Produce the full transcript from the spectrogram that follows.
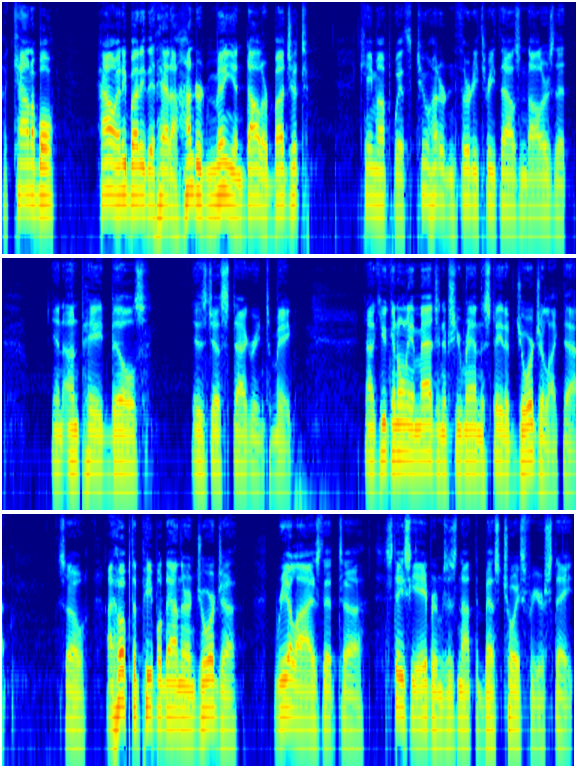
accountable. How anybody that had a $100 million budget came up with $233,000 that in unpaid bills is just staggering to me. Now, you can only imagine if she ran the state of Georgia like that. So I hope the people down there in Georgia realize that uh, Stacey Abrams is not the best choice for your state.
